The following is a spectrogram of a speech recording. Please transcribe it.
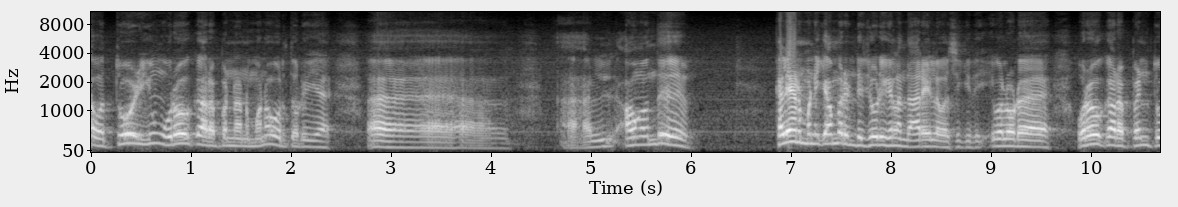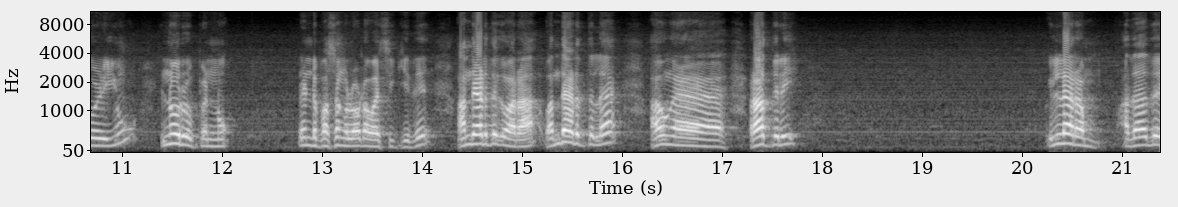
அவள் தோழியும் உறவுக்கார பெண்ணனுமான ஒருத்தருடைய அவங்க வந்து கல்யாணம் பண்ணிக்காமல் ரெண்டு ஜோடிகள் அந்த அறையில் வசிக்குது. இவளோட உறவுக்கார பெண் தோழியும் இன்னொரு பெண்ணும் ரெண்டு பசங்களோட வசிக்குது. அந்த இடத்துக்கு வரா. வந்த இடத்துல அவங்க ராத்திரி இல்லறம் அதாவது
